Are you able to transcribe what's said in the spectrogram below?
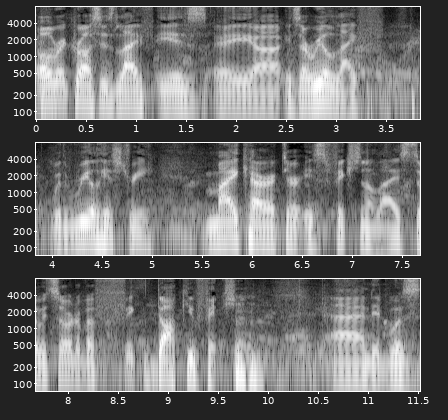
Ulric Cross's life is a uh, is a real life with real history. My character is fictionalized, so it's sort of a fic- docu-fiction, and it was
